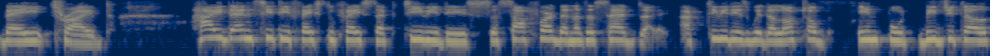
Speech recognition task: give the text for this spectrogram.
they thrived. High density face to face activities suffered and as i said activities with a lot of input digital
